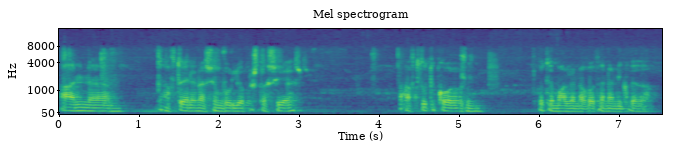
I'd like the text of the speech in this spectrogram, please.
Αν ε, αυτό είναι ένα συμβούλιο προστασίας αυτού του κόσμου, τότε μάλλον εγώ δεν ανήκω εδώ.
